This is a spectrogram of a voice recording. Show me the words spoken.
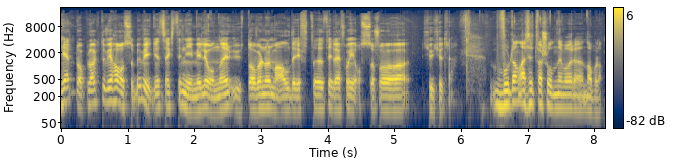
Helt opplagt. og Vi har også bevilget 69 millioner utover normal drift til FHI også for 2023. Hvordan er situasjonen i våre naboland?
